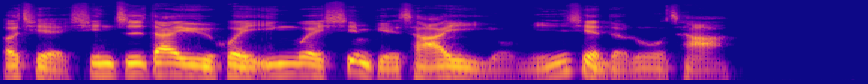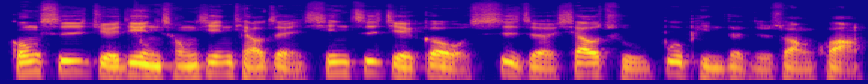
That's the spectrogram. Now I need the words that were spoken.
而且薪资待遇会因为性别差异有明显的落差。公司决定重新调整薪资结构，试着消除不平等的状况。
